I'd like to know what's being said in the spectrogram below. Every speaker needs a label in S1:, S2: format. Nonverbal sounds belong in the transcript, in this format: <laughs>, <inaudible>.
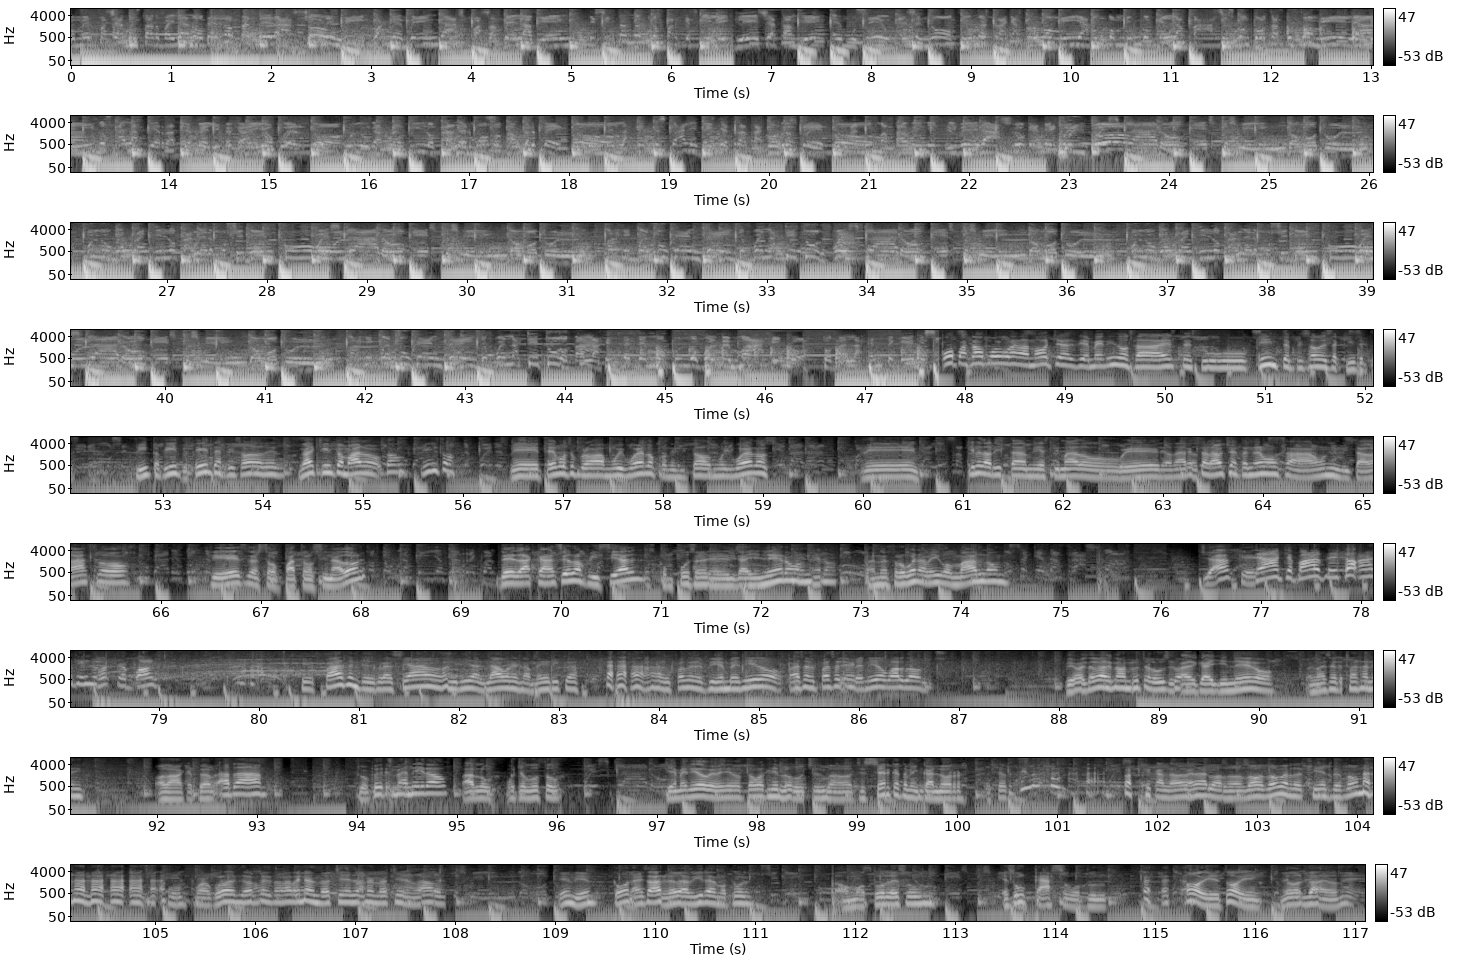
S1: comer, pasear, gustar,
S2: Muy buenas noches, bienvenidos a este su quinto episodio, es el quinto, quinto, quinto, quinto episodio del... No hay quinto malo, no, quinto. Eh, tenemos un programa muy bueno, con invitados muy buenos. Eh, ¿Quién es ahorita, mi estimado
S3: Pues,
S2: Leonardo?
S3: esta noche tenemos a un invitadazo que es nuestro patrocinador de la canción oficial
S2: compuso
S3: del gallinero, a nuestro buen amigo Marlon. Ya que
S2: Ya, que pase, ya, que que pase.
S4: Que pasen, desgraciados, diría Laura en América. <laughs> Pásale, bienvenido, pásale, pásale. Bienvenido, Marlon.
S3: bienvenido
S4: No, mucho gusto.
S3: al gallinero.
S4: Pásale, pásale.
S3: Hola, ¿qué tal?
S4: Hola. Bienvenido.
S2: Marlon, mucho gusto. Bienvenido, bienvenido, todo bien.
S4: Noches, buenas noches. Cerca también calor.
S2: Qué calor.
S4: No, no, no, no me resientes, no. Por favor, no, buenas noches, buenas noches.
S3: Bien, bien. ¿Cómo estás? la vida Motul?
S4: No, Motul es un, es un caso, Motul. <laughs> Todo bien, todo bien.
